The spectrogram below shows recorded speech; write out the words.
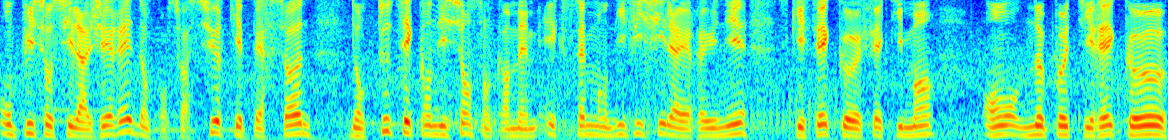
on puisse aussi la gérer, donc on soit sûr qu'il n'y ait personne. Donc toutes ces conditions sont quand même extrêmement difficiles à réunir, ce qui fait qu'effectivement, on ne peut tirer qu'au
